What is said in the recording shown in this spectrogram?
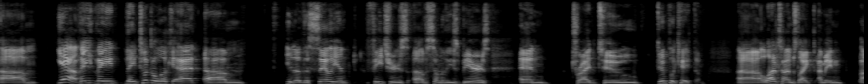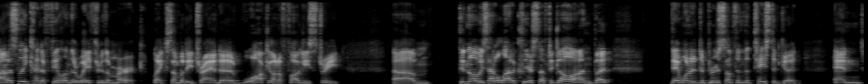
um, yeah, they they they took a look at um, you know the salient features of some of these beers and tried to duplicate them. Uh, a lot of times, like I mean, honestly kind of feeling their way through the murk, like somebody trying to walk on a foggy street. Um, didn't always have a lot of clear stuff to go on, but they wanted to brew something that tasted good. And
